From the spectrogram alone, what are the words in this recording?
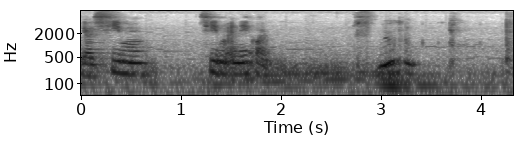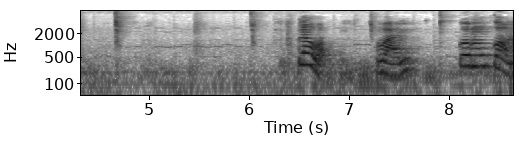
เดี๋ยวชิมชิมอันนี้ก่อน เปรี้ยวอะหวานกลมกล่อม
